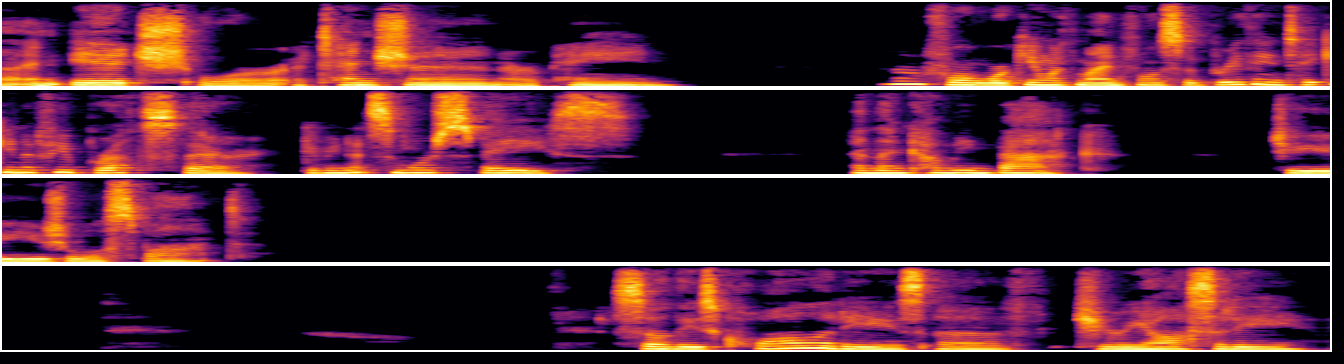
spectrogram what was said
uh, an itch or a tension or pain. Uh, for working with mindfulness of breathing, taking a few breaths there, giving it some more space, and then coming back to your usual spot. So these qualities of curiosity,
